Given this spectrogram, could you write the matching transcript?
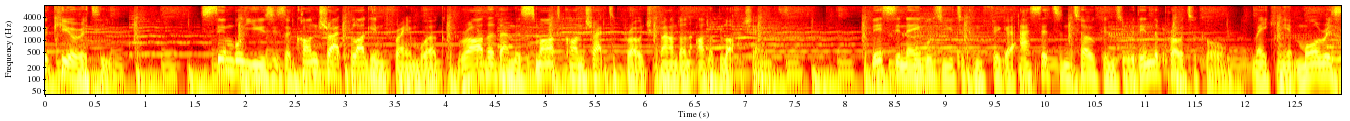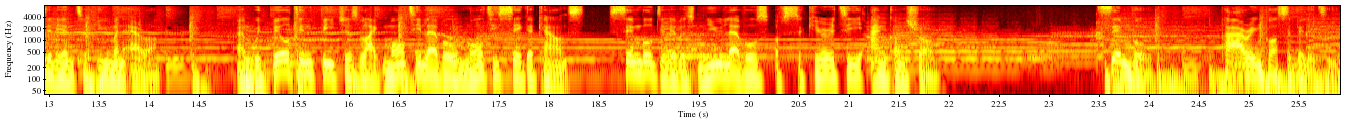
Security. Symbol uses a contract plugin framework rather than the smart contract approach found on other blockchains. This enables you to configure assets and tokens within the protocol, making it more resilient to human error. And with built-in features like multi-level, multi-sig accounts, Symbol delivers new levels of security and control. Symbol, powering possibility.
